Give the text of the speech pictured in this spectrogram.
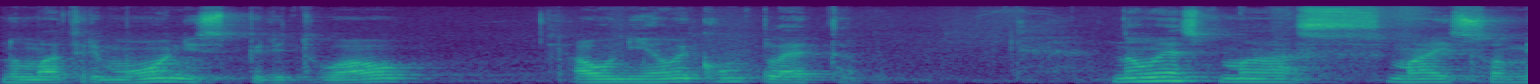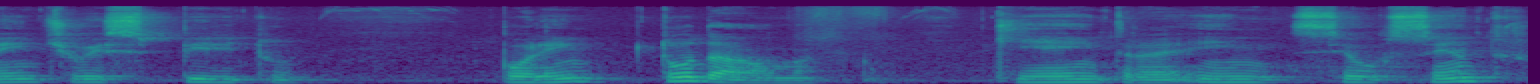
No matrimônio espiritual, a união é completa. Não é mais, mais somente o espírito, porém toda a alma, que entra em seu centro,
